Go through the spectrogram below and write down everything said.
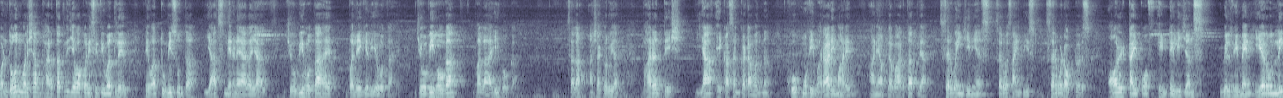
पण दोन वर्षात भारतातली जेव्हा परिस्थिती बदलेल तेव्हा तुम्हीसुद्धा याच निर्णयाला याल. जो भी होता है भले के लिए होता है जो भी होगा भला ही होगा. चला आशा करूयात भारत देश या एका संकटामधनं खूप मोठी भरारी मारेल आणि आपल्या भारतातल्या सर्व इंजिनियर्स सर्व सायंटिस्ट सर्व doctors all type of intelligence will remain here only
